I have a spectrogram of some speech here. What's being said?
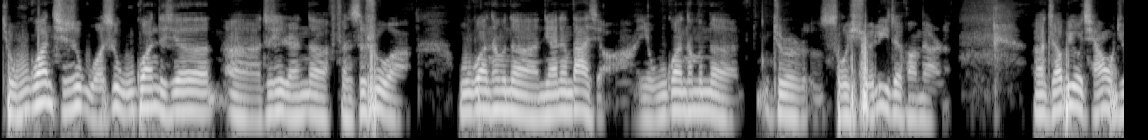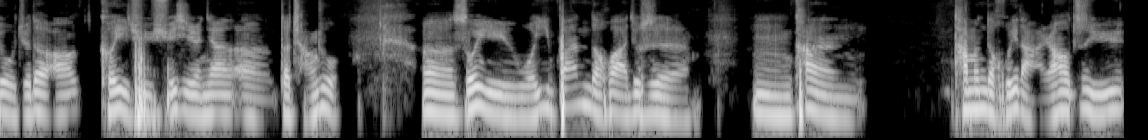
就无关，其实我是无关这些呃这些人的粉丝数啊，无关他们的年龄大小啊。也无关他们的就是所谓学历这方面的，呃，只要比我强，我就觉得啊，可以去学习人家呃的长处，嗯，所以我一般的话就是，嗯，看他们的回答，然后至于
